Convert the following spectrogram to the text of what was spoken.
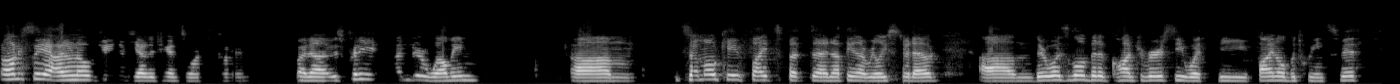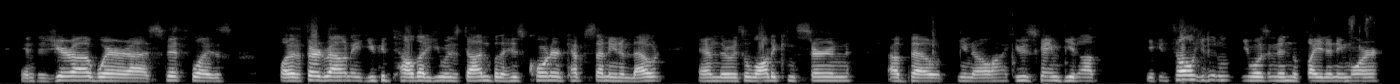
honestly, I don't know, Jane, if you had a chance to watch the card, but uh, it was pretty underwhelming. Um, some okay fights, but uh, nothing that really stood out. Um, there was a little bit of controversy with the final between Smith and Teixeira, where uh, Smith was, well, the third round, you could tell that he was done, but his corner kept sending him out, and there was a lot of concern about you know he was getting beat up. You can tell he didn't he wasn't in the fight anymore.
